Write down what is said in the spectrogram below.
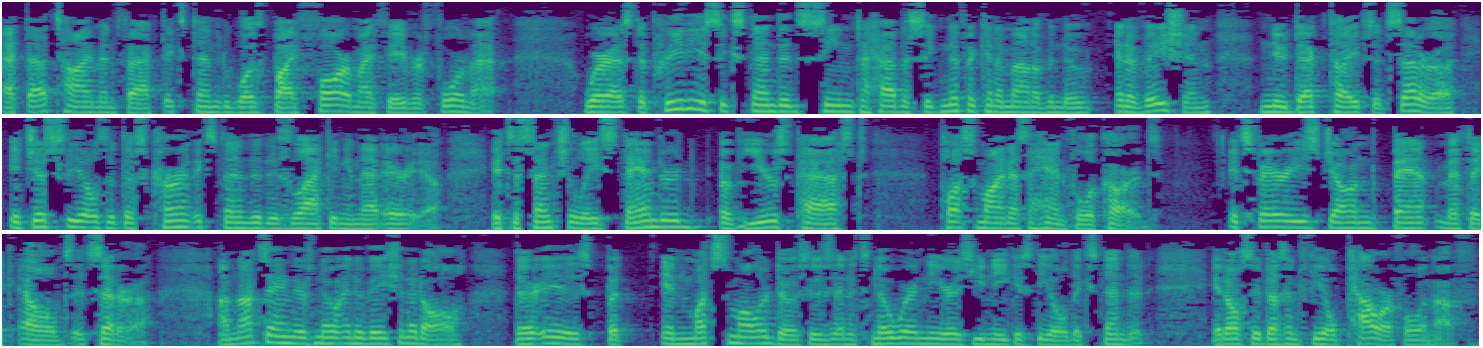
At that time, in fact, extended was by far my favorite format. Whereas the previous extended seemed to have a significant amount of inno- innovation, new deck types, etc., it just feels that this current extended is lacking in that area. It's essentially standard of years past, plus minus a handful of cards. It's fairies, Jund, Bant, Mythic, Elves, etc. I'm not saying there's no innovation at all. There is, but in much smaller doses, and it's nowhere near as unique as the old Extended. It also doesn't feel powerful enough.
